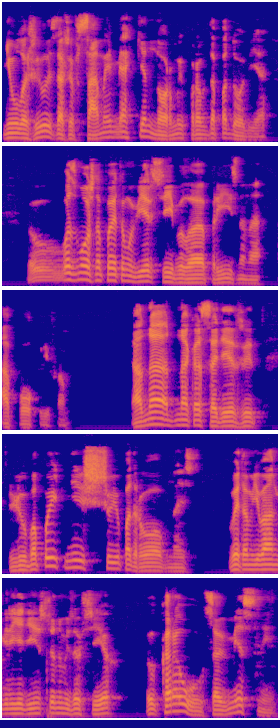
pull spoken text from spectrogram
не уложилось даже в самые мягкие нормы правдоподобия. Возможно, поэтому версия и была признана апокрифом. Она, однако, содержит любопытнейшую подробность. В этом Евангелии единственным изо всех караул совместный.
